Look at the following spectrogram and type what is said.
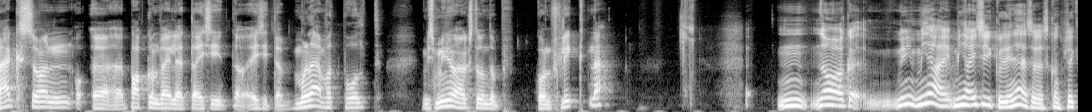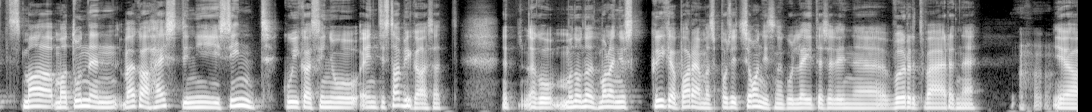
Max on uh, pakkunud välja, et ta esitab, esitab mõlemat poolt, mis minu jaoks tundub konfliktne. No aga mi- mina, mina isiklikult ei näe selles konfliktis, ma, ma tunnen väga hästi nii sind kui ka sinu endist abikaasat. et nagu ma tunnen, et ma olen just kõige paremas positsioonis nagu leida selline võrdväärne ja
